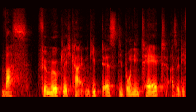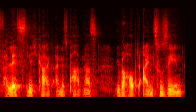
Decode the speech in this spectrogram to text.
Was für Möglichkeiten gibt es, die Bonität, also die Verlässlichkeit eines Partners überhaupt einzusehen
